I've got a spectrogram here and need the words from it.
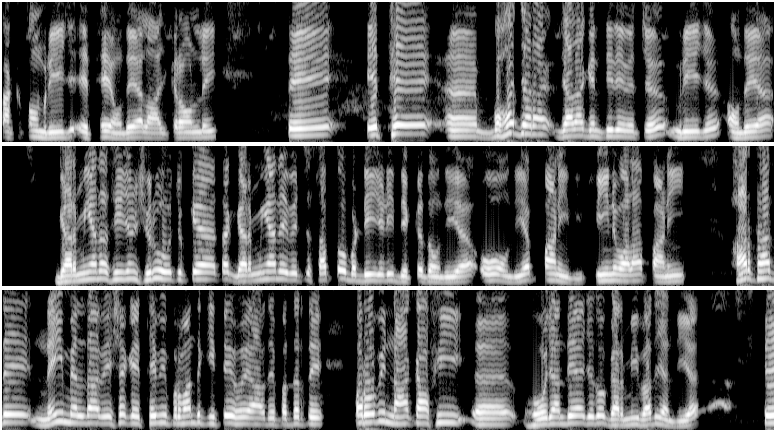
ਤੱਕ ਤੋਂ ਮਰੀਜ਼ ਇੱਥੇ ਆਉਂਦੇ ਆ ਇਲਾਜ ਕਰਾਉਣ ਲਈ। ਤੇ ਇੱਥੇ ਬਹੁਤ ਜ਼ਿਆਦਾ ਜ਼ਿਆਦਾ ਗਿਣਤੀ ਦੇ ਵਿੱਚ ਮਰੀਜ਼ ਆਉਂਦੇ ਆ। ਗਰਮੀਆਂ ਦਾ ਸੀਜ਼ਨ ਸ਼ੁਰੂ ਹੋ ਚੁੱਕਿਆ ਹੈ, ਤਾਂ ਗਰਮੀਆਂ ਦੇ ਵਿੱਚ ਸਭ ਤੋਂ ਵੱਡੀ ਜਿਹੜੀ ਦਿੱਕਤ ਆਉਂਦੀ ਆ ਉਹ ਆਉਂਦੀ ਆ ਪਾਣੀ ਦੀ, ਪੀਣ ਵਾਲਾ ਪਾਣੀ ਹਰ ਥਾਂ ਤੇ ਨਹੀਂ ਮਿਲਦਾ ਬੇਸ਼ੱਕ ਇੱਥੇ ਵੀ ਪ੍ਰਬੰਧ ਕੀਤੇ ਹੋਏ ਆਪਦੇ ਪੱਧਰ ਤੇ ਪਰ ਉਹ ਵੀ ਨਾ ਕਾਫੀ ਹੋ ਜਾਂਦੇ ਆ ਜਦੋਂ ਗਰਮੀ ਵੱਧ ਜਾਂਦੀ ਆ ਤੇ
